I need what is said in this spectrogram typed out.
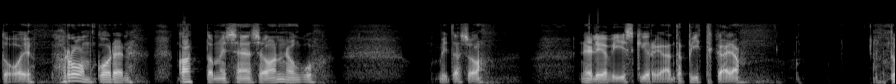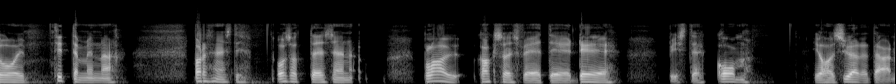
toi Chrome-koden kattamiseen. Se on jonkun, mitä se on, neljä viisi kirjainta pitkä ja toi. Sitten mennään varsinaisesti osoitteeseen ply2vtd.com, johon syötetään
